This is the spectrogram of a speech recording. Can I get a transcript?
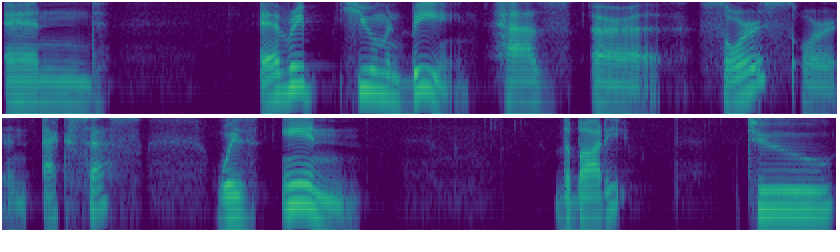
And every human being has a source or an access within the body to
